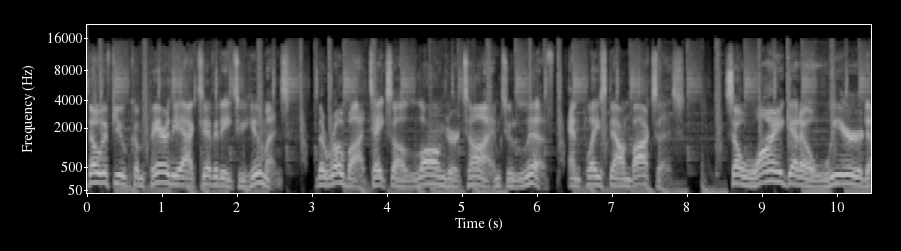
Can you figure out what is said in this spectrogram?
Though if you compare the activity to humans, the robot takes a longer time to lift and place down boxes. So why get a weird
